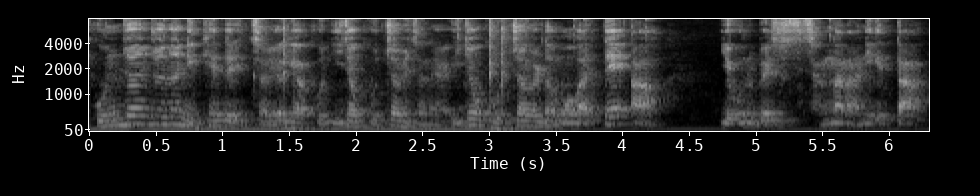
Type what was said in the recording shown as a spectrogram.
본전주는 이 캔들 있죠. 여기가 곧 이전 고점이잖아요. 이전 고점을 넘어갈 때, 아, 얘 오늘 매수세 장난 아니겠다.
